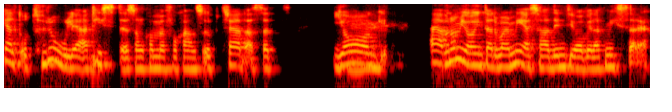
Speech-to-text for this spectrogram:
helt otroliga artister som kommer få chans att uppträda. Så att jag, Mm. även om jag inte hade varit med så hade inte jag velat missa det.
